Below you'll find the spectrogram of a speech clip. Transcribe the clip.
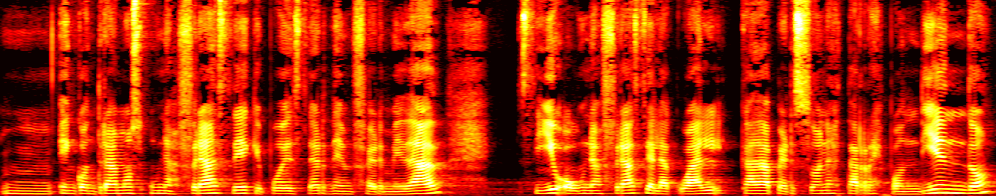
mm, encontramos una frase que puede ser de enfermedad o una frase a la cual cada persona está respondiendo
